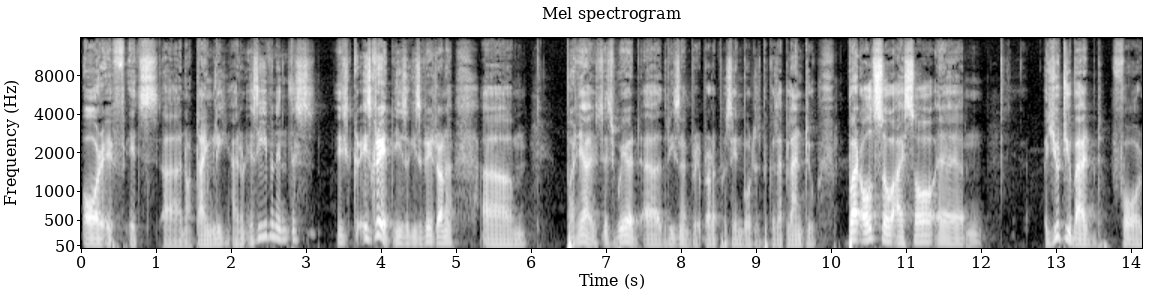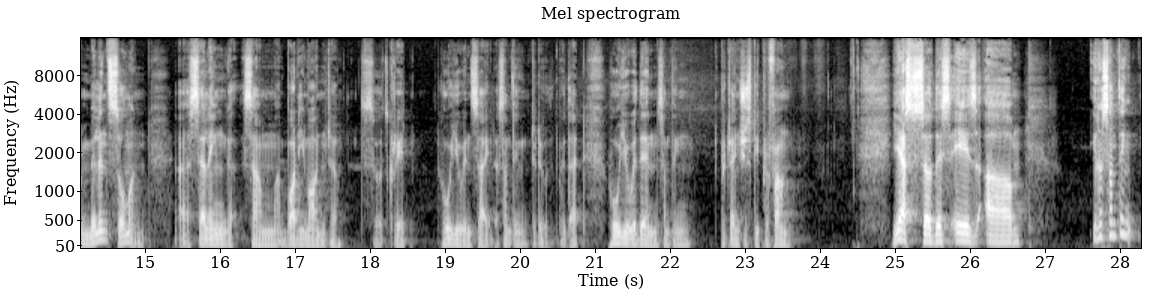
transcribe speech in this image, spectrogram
or if it's uh, not timely. I don't. Is he even in this? He's he's great. He's a, he's a great runner. Um, but yeah, it's, it's weird. Uh, the reason I brought up Usain Bolt is because I planned to. But also, I saw um, a YouTube ad for Milind Soman uh, selling some body monitor. So it's great. Who are you inside? Or something to do with that. Who are you within? Something pretentiously profound. Yes, so this is. Um, you know something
